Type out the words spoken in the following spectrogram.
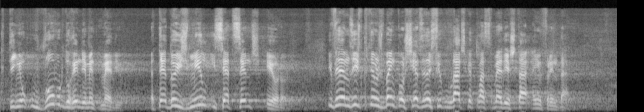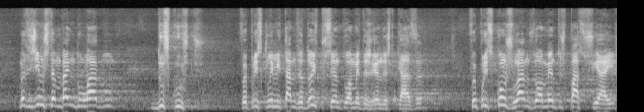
que tinham o dobro do rendimento médio, até 2.700 euros. E fizemos isto porque temos bem consciência das dificuldades que a classe média está a enfrentar. Mas agimos também do lado dos custos. Foi por isso que limitámos a 2% o aumento das rendas de casa, foi por isso que congelámos o aumento dos passos sociais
